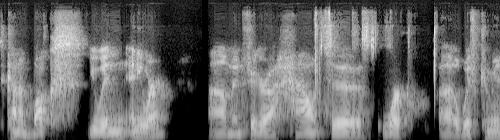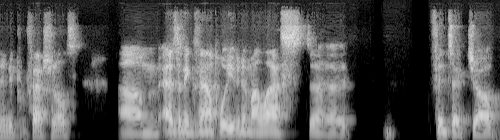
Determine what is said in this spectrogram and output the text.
to kind of box you in anywhere um, and figure out how to work uh, with community professionals. Um, as an example, even in my last uh, fintech job,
